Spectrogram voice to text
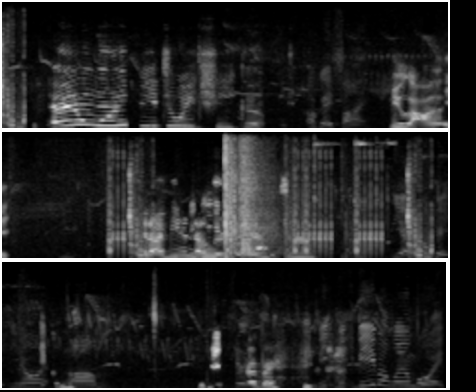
I don't want to be Toy Chica. Okay, fine. You got it. Can I be another character? Yeah. Okay. You know what? Um, Rubber. be, be, be Balloon Boy.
